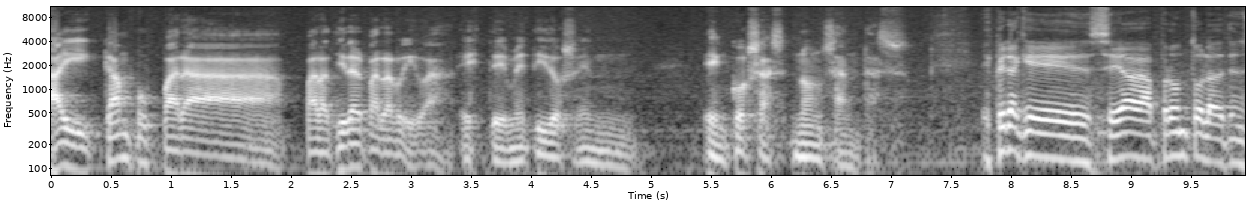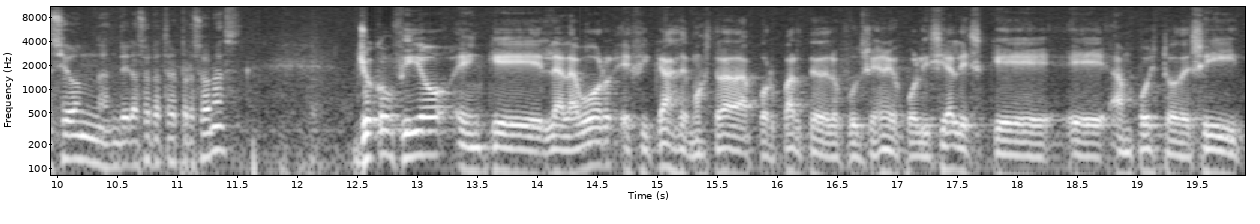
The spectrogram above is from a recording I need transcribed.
hay campos para, para tirar para arriba, este, metidos en, cosas non santas. ¿Espera que se haga pronto la detención de las otras tres personas? Yo confío en que la labor eficaz demostrada por parte de los funcionarios policiales que eh, han puesto de sí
